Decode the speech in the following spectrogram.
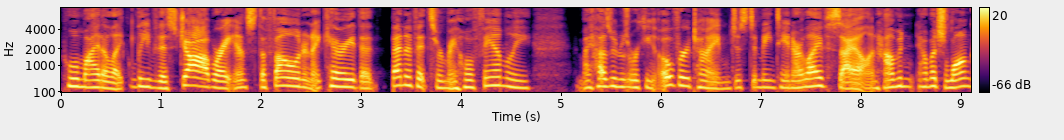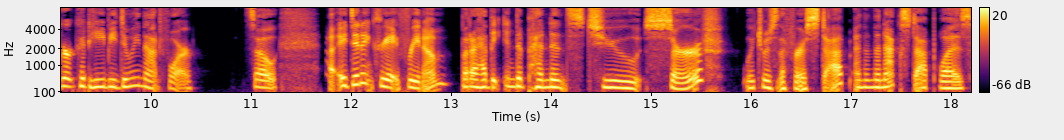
who am I to like leave this job where I answer the phone and I carry the benefits for my whole family? My husband was working overtime just to maintain our lifestyle. And how many, how much longer could he be doing that for? So uh, it didn't create freedom, but I had the independence to serve which was the first step. And then the next step was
